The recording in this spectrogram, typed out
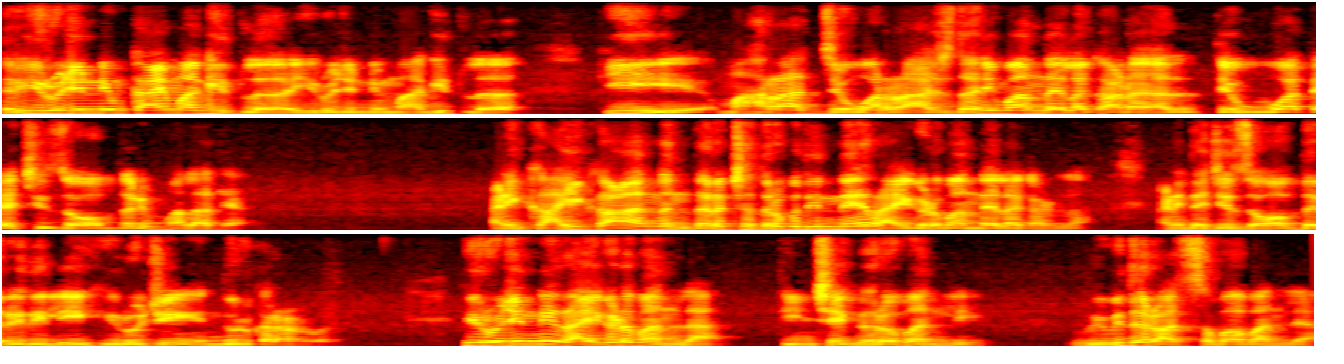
तर हिरोजींनी काय मागितलं? हिरोजींनी मागितलं की महाराज जेव्हा राजधानी बांधायला काढाल तेव्हा त्याची जबाबदारी मला द्या. आणि काही काळानंतर छत्रपतींनी रायगड बांधायला काढला आणि त्याची जबाबदारी दिली हिरोजी इंदुलकरांवर हिरोजींनी रायगड बांधला तीनशे घरं बांधली विविध राजसभा बांधल्या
